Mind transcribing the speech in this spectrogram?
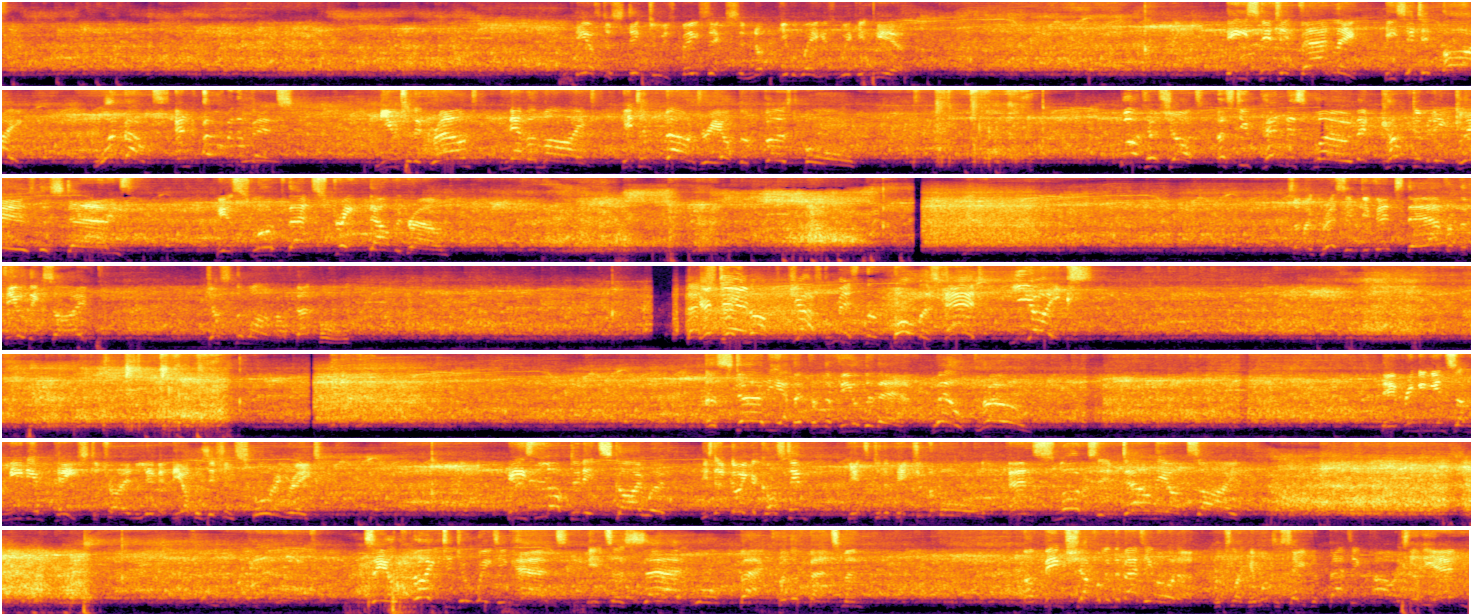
He has to stick to his basics and not give away his wicket here. He's hit it badly. He's hit it high. One bounce and over the fence. New to the ground, never mind. Hit a boundary off the first ball. A shot! A stupendous blow that comfortably clears the stands. He has slogged that straight down the ground. Some aggressive defence there from the fielding side. Just the one off that ball. That It's straight off just missed the bowler's head. Yikes! A from the field fielder there. Well thrown. They're bringing in some medium pace to try and limit the opposition's scoring rate. He's lofted it skyward. Is that going to cost him? Gets to the pitch of the ball and slogs it down the onside. Sailed into waiting hands. It's a sad walk back for the batsman. A big shuffle in the batting order. Looks like they want to save the batting power till the end.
